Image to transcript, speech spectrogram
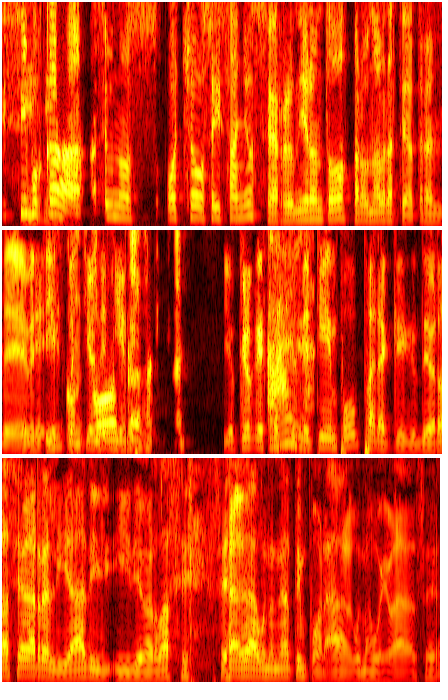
Sí, sí, busca, hace unos 8 o 6 años se reunieron todos para una obra teatral de Es Betty con cuestión de todo tiempo. Yo creo que es cuestión de tiempo para que de verdad se haga realidad y, y de verdad se, se haga una nueva temporada, alguna huevada, o sea.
